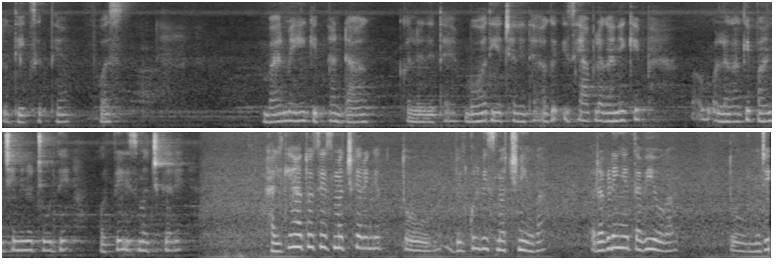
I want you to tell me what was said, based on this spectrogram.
तो देख सकते हैं। फ़र्स्ट बार में ही कितना डार्क कलर देता है, बहुत ही अच्छा देता है। अगर इसे आप लगाने के, लगा के पाँच छः मिनट छोड़ दें और फिर स्मच करें। हल्के हाथों से स्मच करेंगे तो बिल्कुल भी स्मच नहीं होगा। रगड़ेंगे तभी होगा। तो मुझे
